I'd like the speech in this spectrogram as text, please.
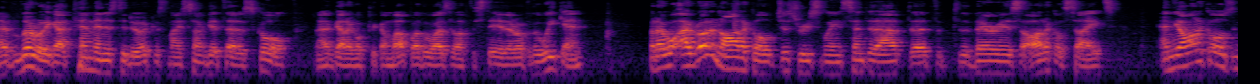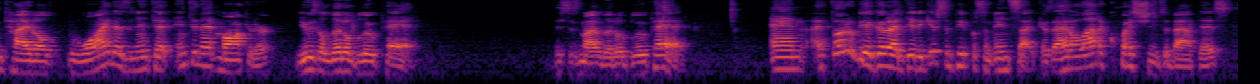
and I've literally got 10 minutes to do it because my son gets out of school, and I've got to go pick him up, otherwise he'll have to stay there over the weekend. But I, I wrote an article just recently and sent it out uh, to, to the various article sites, and the article is entitled, Why Does an Internet Marketer Use a Little Blue Pad? This is my little blue pad. And I thought it would be a good idea to give some people some insight because I had a lot of questions about this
